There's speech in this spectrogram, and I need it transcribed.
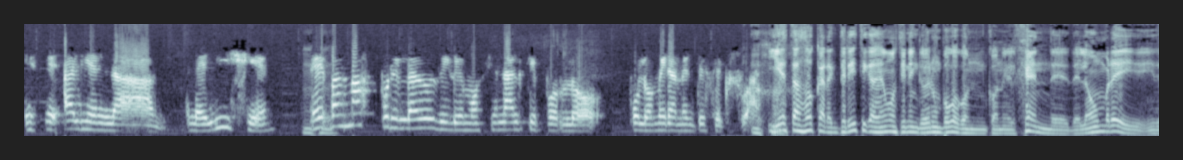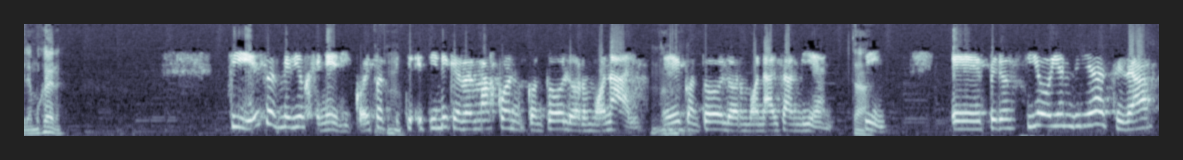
este, alguien la, la elige, eh, va más por el lado de lo emocional que por lo por lo meramente sexual. Y estas dos características, digamos, tienen que ver un poco con, con el gen del hombre y, de la mujer. Sí, eso es medio genérico, eso tiene que ver más con, con todo lo hormonal, con todo lo hormonal también. Sí. Eh, pero sí hoy en día se da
